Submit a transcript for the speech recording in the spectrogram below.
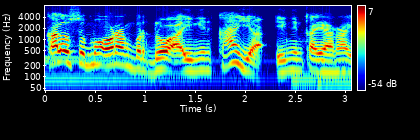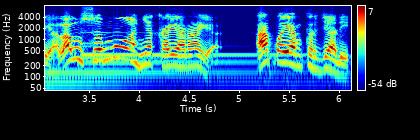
kalau semua orang berdoa ingin kaya, ingin kaya raya, lalu semuanya kaya raya, apa yang terjadi?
